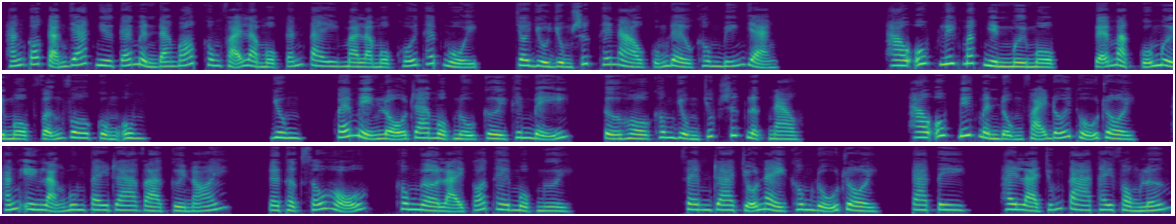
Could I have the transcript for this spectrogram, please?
hắn có cảm giác như cái mình đang bóp không phải là một cánh tay mà là một khối thép nguội, cho dù dùng sức thế nào cũng đều không biến dạng. Hao Úc liếc mắt nhìn 11, vẻ mặt của 11 vẫn vô cùng ung. Dung, khóe miệng lộ ra một nụ cười khinh bỉ, tự hồ không dùng chút sức lực nào. Hao Úc biết mình đụng phải đối thủ rồi, hắn yên lặng buông tay ra và cười nói, "Kệ thật xấu hổ, không ngờ lại có thêm một người." Xem ra chỗ này không đủ rồi, Cathy, hay là chúng ta thay phòng lớn?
